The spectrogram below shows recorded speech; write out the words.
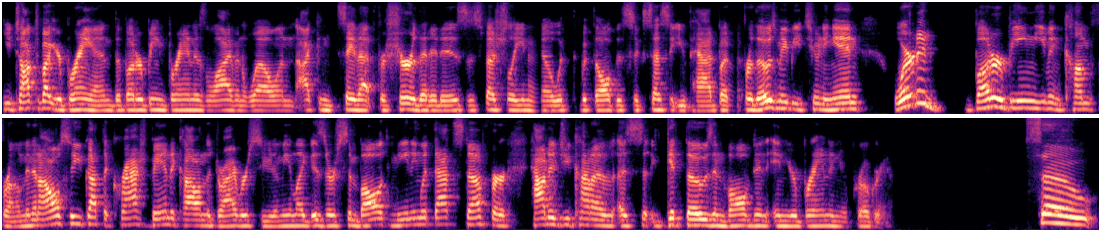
You talked about your brand. The Butterbean brand is alive and well, and I can say that for sure that it is, especially you know with with all the success that you've had. But for those maybe tuning in, where did Butterbean even come from? And then also you got the Crash Bandicoot on the driver's suit. I mean, like, is there symbolic meaning with that stuff, or how did you kind of uh, get those involved in in your brand and your program? So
